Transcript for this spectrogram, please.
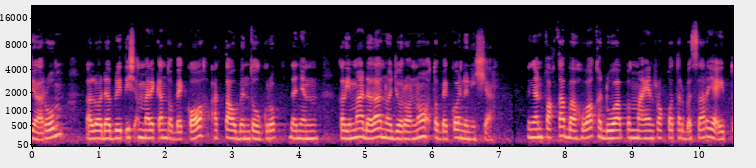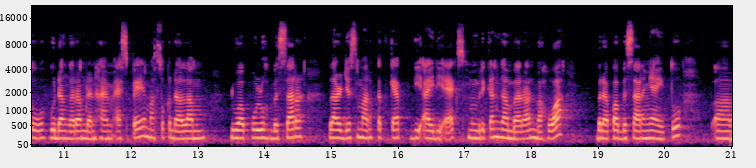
Jarum, lalu ada British American Tobacco atau Bentol Group, dan yang kelima adalah Nojorono Tobacco Indonesia. Dengan fakta bahwa kedua pemain rokok terbesar yaitu Gudang Garam dan HMSP masuk ke dalam 20 besar largest market cap di IDX memberikan gambaran bahwa berapa besarnya itu uh,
